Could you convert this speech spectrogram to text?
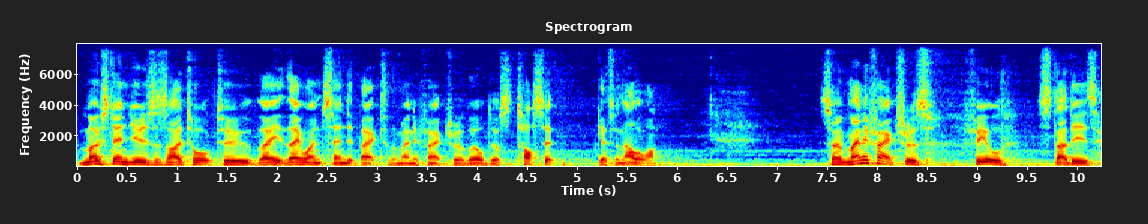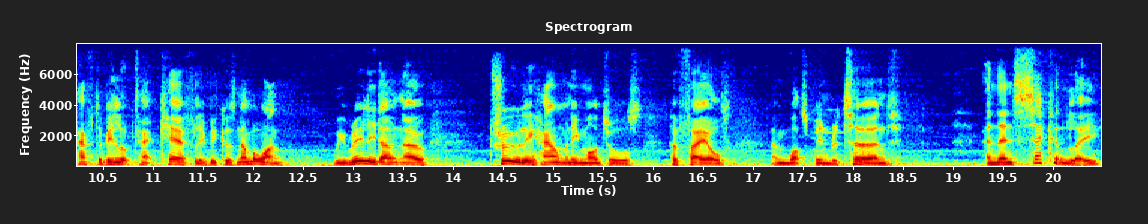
most end users I talk to, they, they won't send it back to the manufacturer, they'll just toss it, get another one. So manufacturers field studies have to be looked at carefully because number one, we really don't know truly how many modules have failed and what's been returned. And then secondly,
